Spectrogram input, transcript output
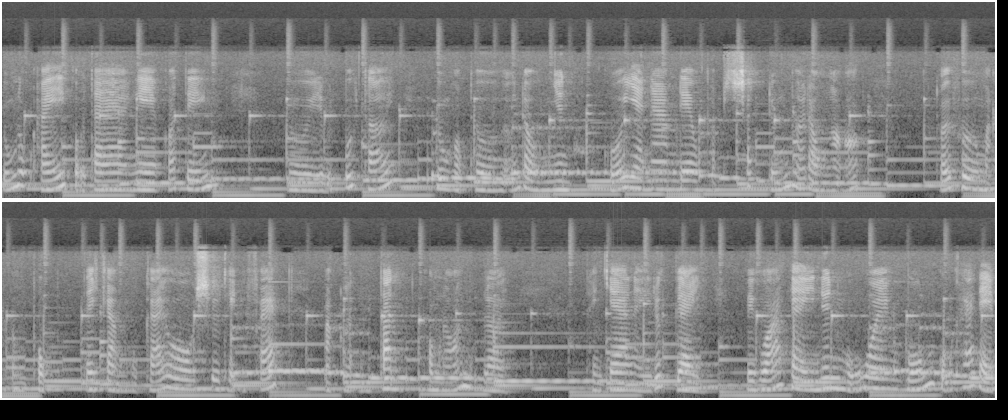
Đúng lúc ấy, cậu ta nghe có tiếng người bước tới. Chu ngọc thừa ngẩng đầu nhìn của gia nam đeo cặp sách đứng ở đầu ngõ. Đối phương mặc đồng phục tay cầm một cái ô siêu thị phát mặt lạnh tanh, không nói một lời. Thằng cha này rất gầy, vì quá gầy nên ngũ quan vốn cũng khá đẹp,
